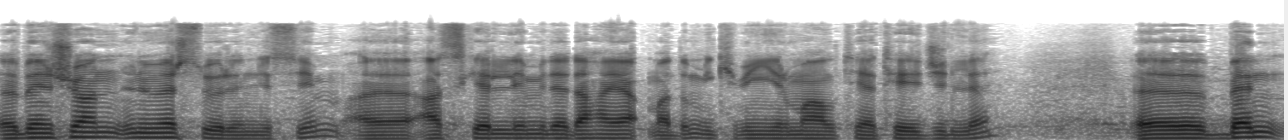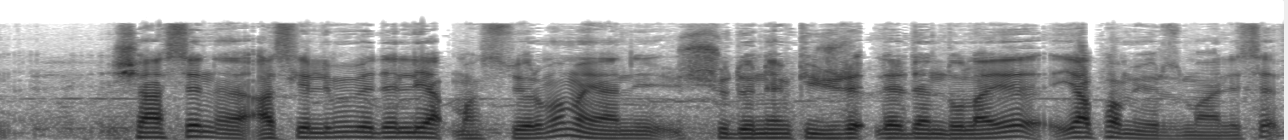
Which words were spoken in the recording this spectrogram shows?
E, Ben şu an üniversite öğrencisiyim. E, Askerliğimi de daha yapmadım 2026'ya tecille. E, Ben şahsen e, askerliğimi bedelli yapmak istiyorum ama yani şu dönemki ücretlerden dolayı yapamıyoruz maalesef.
